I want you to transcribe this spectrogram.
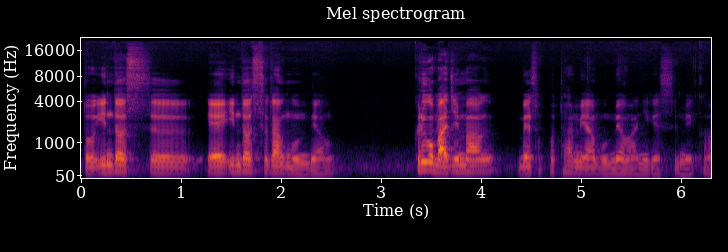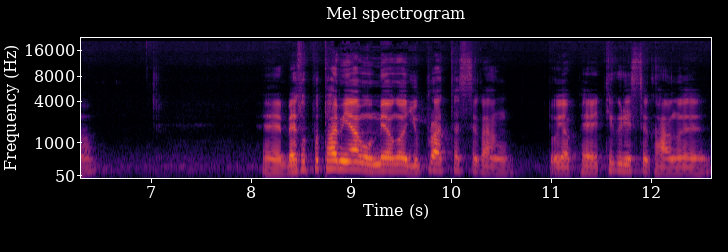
또 인더스의 인더스강 문명, 그리고 마지막 메소포타미아 문명 아니겠습니까? 예, 메소포타미아 문명은 유프라테스 강, 또 옆에 티그리스 강을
